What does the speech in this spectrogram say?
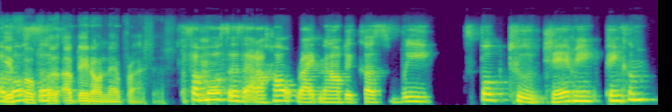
give folks an update on that process. Formosa is at a halt right now because we spoke to Jamie Pinkham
